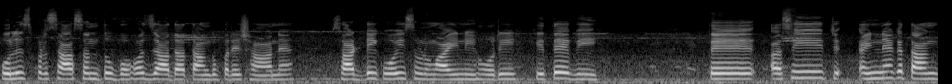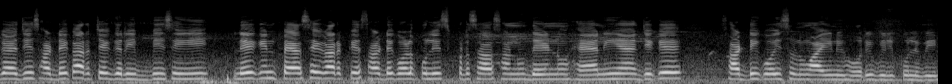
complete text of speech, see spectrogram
ਪੁਲਿਸ ਪ੍ਰਸ਼ਾਸਨ ਤੋਂ ਬਹੁਤ ਜ਼ਿਆਦਾ ਤੰਗ ਪਰੇਸ਼ਾਨ ਹੈ। ਸਾਡੀ ਕੋਈ ਸੁਣਵਾਈ ਨਹੀਂ ਹੋ ਰਹੀ। ਕਿਤੇ ਵੀ ਤੇ ਅਸੀਂ ਚ- ਇੰਨੇ ਕੁ ਤੰਗ ਹੈ ਜੀ, ਸਾਡੇ ਘਰ 'ਚ ਗਰੀਬੀ ਸੀ ਲੇਕਿਨ ਪੈਸੇ ਕਰਕੇ ਸਾਡੇ ਕੋਲ ਪੁਲਿਸ ਪ੍ਰਸ਼ਾਸਨ ਨੂੰ ਦੇਣ ਨੂੰ ਹੈ ਨਹੀਂ ਹੈ ਜਿਕੇ ਸਾਡੀ ਕੋਈ ਸੁਣਵਾਈ ਨਹੀਂ ਹੋ ਰਹੀ ਬਿਲਕੁਲ ਵੀ।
